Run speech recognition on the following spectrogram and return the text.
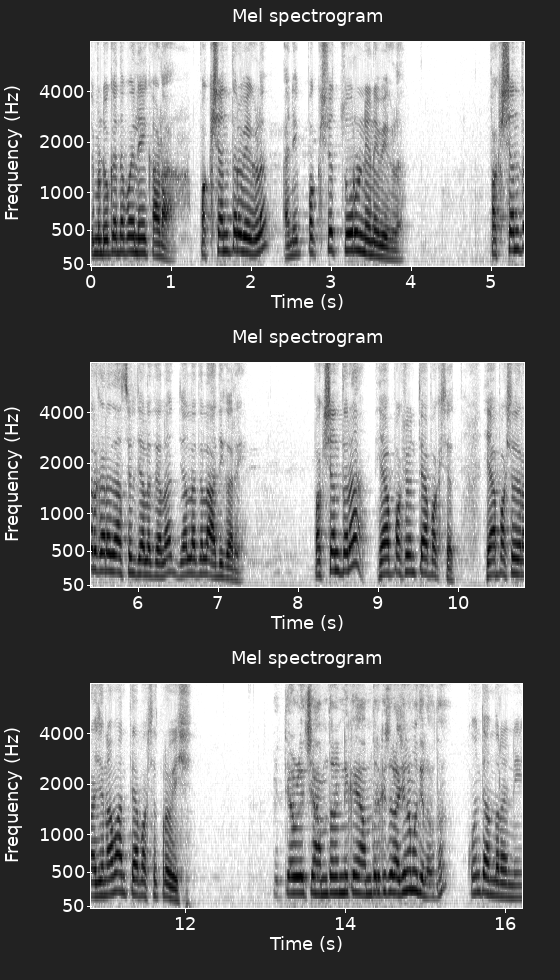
तुम्ही डोक्यात पहिले हे काढा. पक्षांतर वेगळं आणि पक्ष चोरून नेणं वेगळं. पक्षांतर करायचं असेल ज्याला त्याला ज्याला त्याला अधिकार आहे. पक्षांतर हा, ह्या पक्षातून त्या पक्षात. ह्या पक्षात राजीनामा आणि त्या पक्षात प्रवेश. त्यावेळेच्या आमदारांनी काही आमदारकीचा राजीनामा दिला होता? कोणत्या आमदारांनी?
